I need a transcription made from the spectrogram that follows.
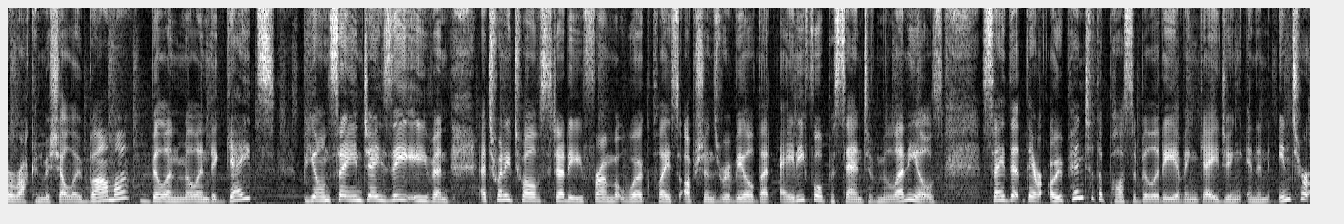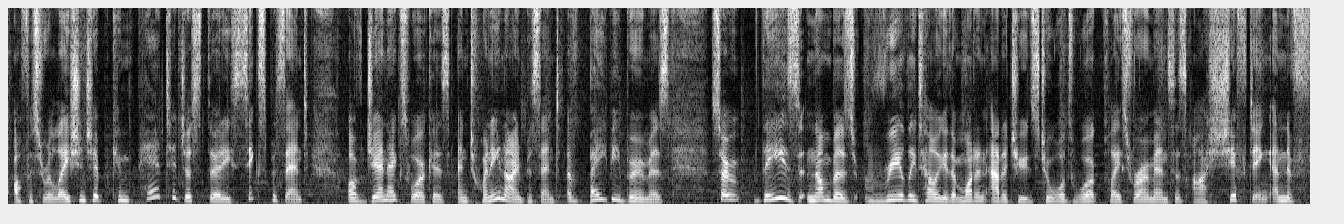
Barack and Michelle Obama, Bill and Melinda Gates, Beyonce and Jay Z, even. A 2012 study from Workplace Options revealed that 84% of millennials say that they're open to the possibility of engaging in an inter office relationship compared to just 36% of Gen X workers and 29% of baby boomers. So these numbers really tell you that modern attitudes towards workplace romances are shifting. And if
